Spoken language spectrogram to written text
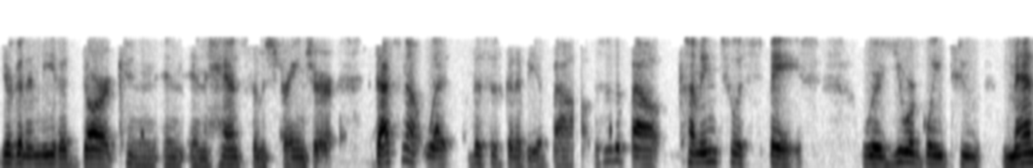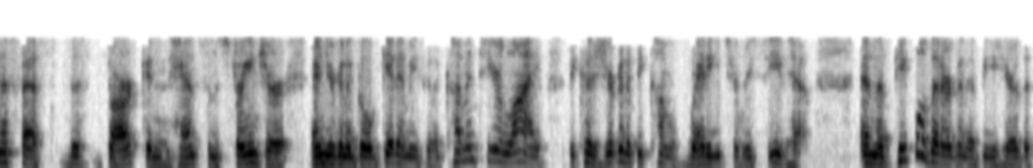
you're going to meet a dark and, and, and handsome stranger. That's not what this is going to be about. This is about coming to a space where you are going to manifest this dark and handsome stranger and you're going to go get him. He's going to come into your life because you're going to become ready to receive him. And the people that are going to be here, the,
